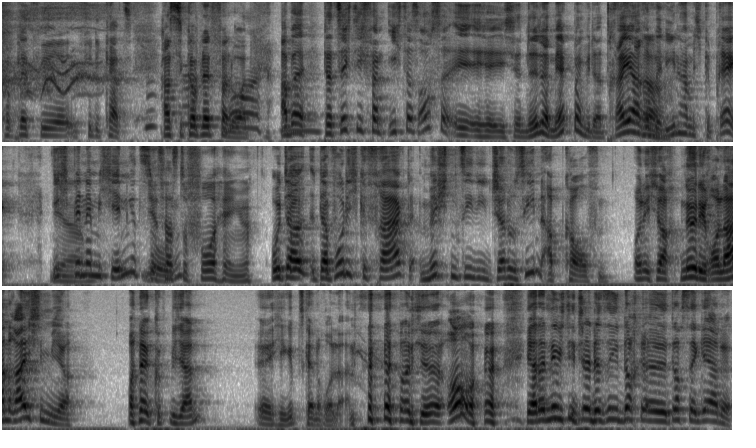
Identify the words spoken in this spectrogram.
komplett für, für die Katz. Hast sie komplett verloren. Aber tatsächlich fand ich das auch so. Ich, ne, da merkt man wieder, drei Jahre ja. Berlin haben mich geprägt. Ich ja. bin nämlich hier hingezogen. Jetzt hast du Vorhänge. Und da, da wurde ich gefragt, möchten Sie die Jalousien abkaufen? Und ich dachte, nö, die Rollladen reichen mir. Und er guckt mich an äh, hier gibt es keine Rolle an. und ich, oh, ja, dann nehme ich die Genesee doch, äh, doch sehr gerne.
